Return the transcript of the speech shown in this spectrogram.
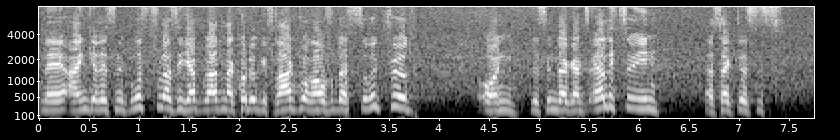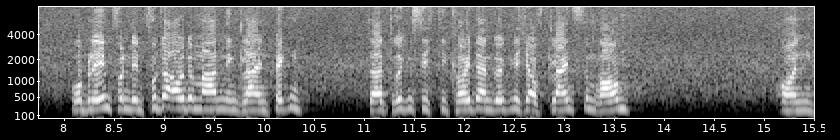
eine eingerissene Brustflosse. Ich habe gerade Makoto gefragt, worauf er das zurückführt. Und wir sind da ganz ehrlich zu ihm. Er sagt, das ist Problem von den Futterautomaten in kleinen Becken. Da drücken sich die Koi dann wirklich auf kleinstem Raum. Und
